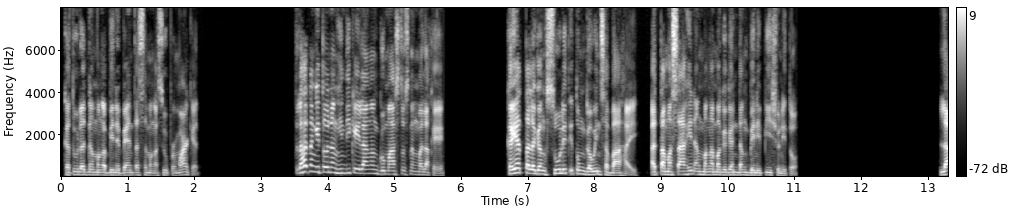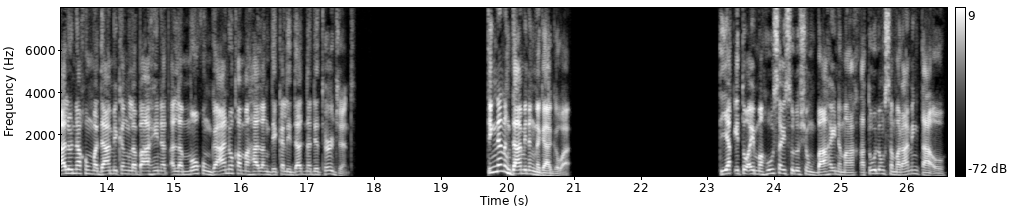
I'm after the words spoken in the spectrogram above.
katulad ng mga binebenta sa mga supermarket. Lahat ng ito nang hindi kailangang gumastos ng malaki, kaya talagang sulit itong gawin sa bahay at tamasahin ang mga magagandang benepisyo nito. Lalo na kung madami kang labahin at alam mo kung gaano kamahal ang dekalidad na detergent. Tingnan ang dami ng nagagawa. Tiyak ito ay mahusay solusyong bahay na makakatulong sa maraming tao.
